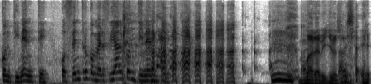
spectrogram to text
continente o Centro Comercial Continente. Maravilloso. Vamos a, ver,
